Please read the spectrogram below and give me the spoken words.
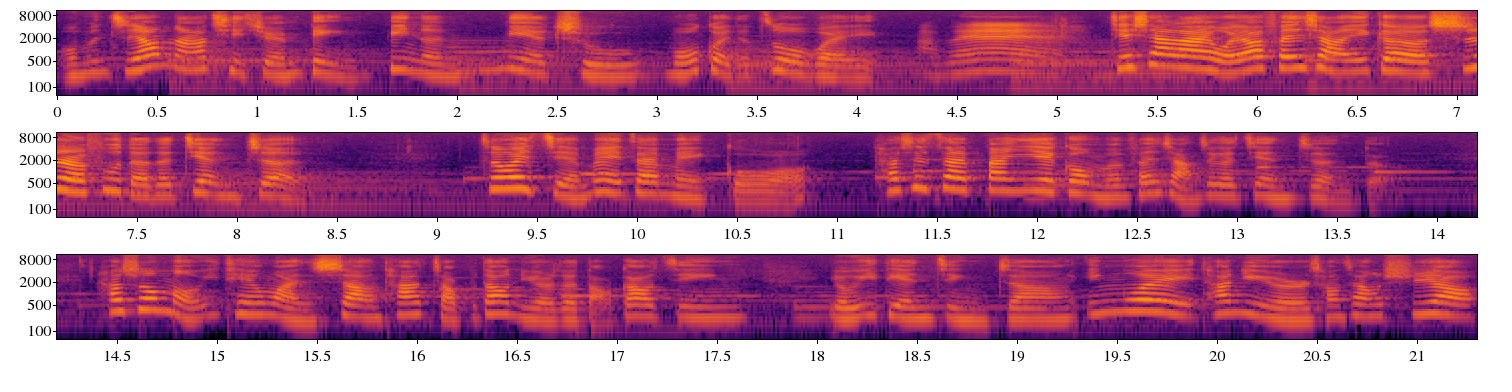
我们只要拿起权柄，必能灭除魔鬼的作为。阿门。接下来我要分享一个失而复得的见证。这位姐妹在美国，她是在半夜跟我们分享这个见证的。他说某一天晚上，他找不到女儿的祷告经，有一点紧张，因为他女儿常常需要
